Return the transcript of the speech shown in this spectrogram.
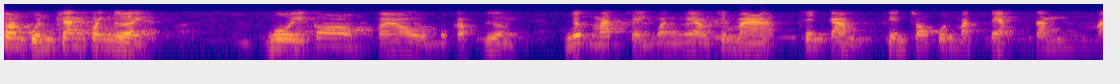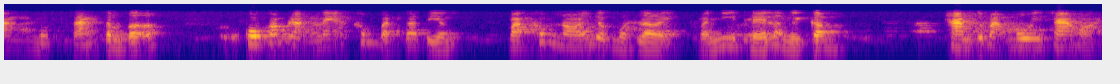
son cuốn chăn quanh người, ngồi co vào một góc giường, nước mắt chảy ngoằn nghèo trên má, trên cằm, khiến cho khuôn mặt đẹp đang mang một dáng tâm vỡ. Cô khóc lặng lẽ, không bật ra tiếng, mà không nói được một lời, và như thế là người câm. Hàm cứ bạn môi xa hỏi,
